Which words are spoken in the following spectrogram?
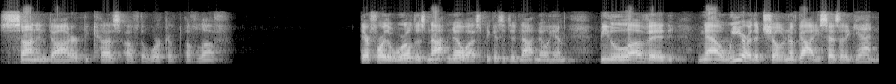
son and daughter because of the work of, of love. Therefore, the world does not know us because it did not know him. Beloved, now we are the children of God. He says it again.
